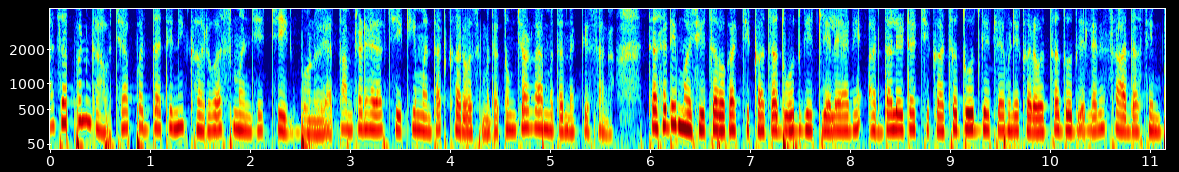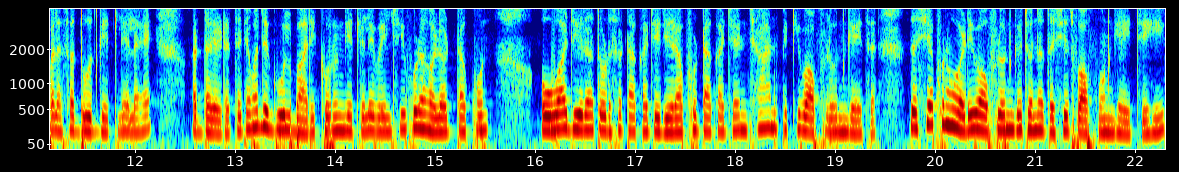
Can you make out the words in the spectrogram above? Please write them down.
आज आपण गावच्या पद्धतीने खरवस म्हणजे चीक बनवूयात. आमच्याकडे ह्याला चिकी म्हणतात खरवस म्हणतात. तुमच्याकडे काय म्हणतात नक्की सांगा. त्यासाठी म्हशीचं बघा चिकाचा दूध घेतलेलं आहे आणि अर्धा लिटर चिकाचं दूध घेतलं आहे म्हणजे खरवसचा दूध घेतलं आणि साधा सिंपल असा दूध घेतलेलं आहे अर्धा लिटर. त्याच्यामध्ये गुल बारीक करून घेतलेले वेलची पुढं हळद टाकून ओवा जिरा थोडंसं टाकायचे जिरा टाकायची टाकायचे आणि छानपैकी वाफलून घ्यायचं. जशी आपण वडी वाफलून घेतो ना तशीच वाफवून घ्यायची ही.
